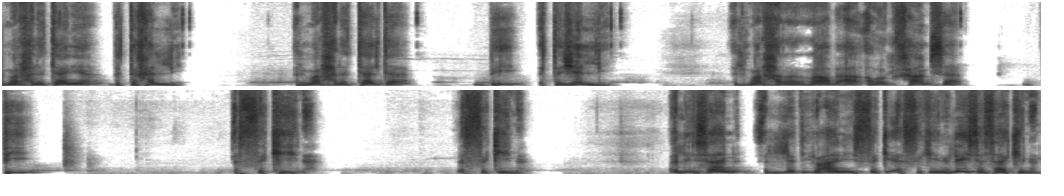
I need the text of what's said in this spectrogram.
المرحلة الثانية بالتخلي. المرحلة الثالثة بالتجلي. المرحلة الرابعة أو الخامسة بالسكينة. السكينة. الإنسان الذي يعاني السك- السكينة ليس ساكنا.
